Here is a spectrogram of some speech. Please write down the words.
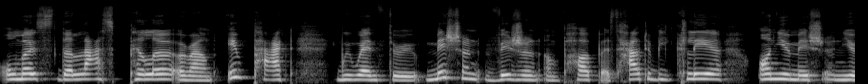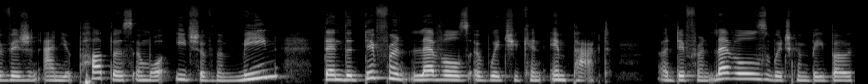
almost the last pillar around impact, we went through mission, vision, and purpose. How to be clear on your mission, your vision, and your purpose, and what each of them mean. Then the different levels of which you can impact. Uh, different levels, which can be both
